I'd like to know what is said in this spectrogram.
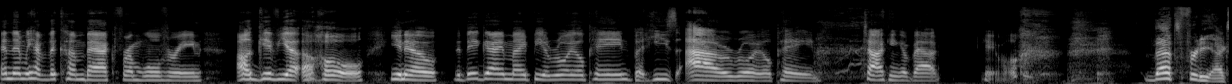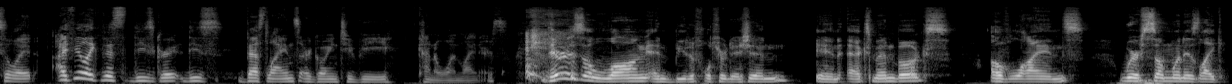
And then we have the comeback from Wolverine, I'll give you a hole. You know, the big guy might be a royal pain, but he's our royal pain. talking about Cable. That's pretty excellent. I feel like this these great these best lines are going to be kind of one-liners. there is a long and beautiful tradition in X Men books of lines where someone is like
